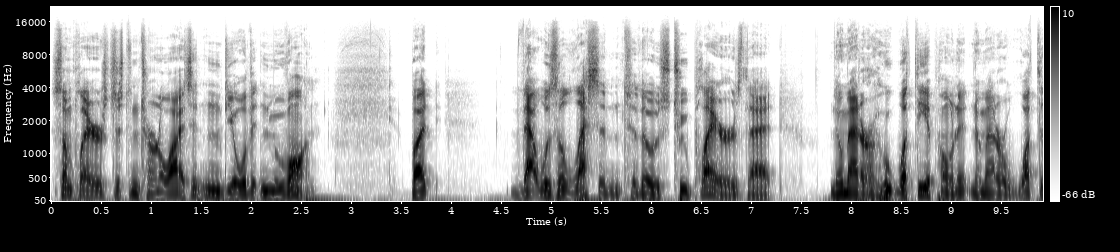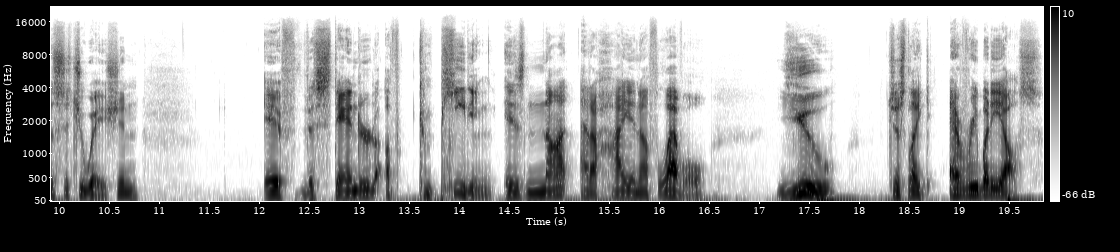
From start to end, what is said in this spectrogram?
Some players just internalize it and deal with it and move on. But that was a lesson to those two players that no matter who what the opponent, no matter what the situation, if the standard of competing is not at a high enough level, you, just like everybody else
